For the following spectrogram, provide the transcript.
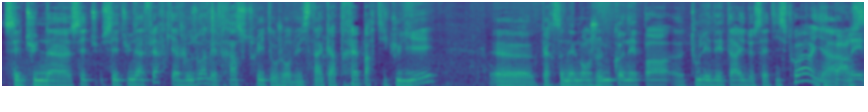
C'est une, c'est, une affaire qui a besoin d'être instruite aujourd'hui. C'est un cas très particulier. Euh, personnellement, je ne connais pas euh, tous les détails de cette histoire. Vous parlez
